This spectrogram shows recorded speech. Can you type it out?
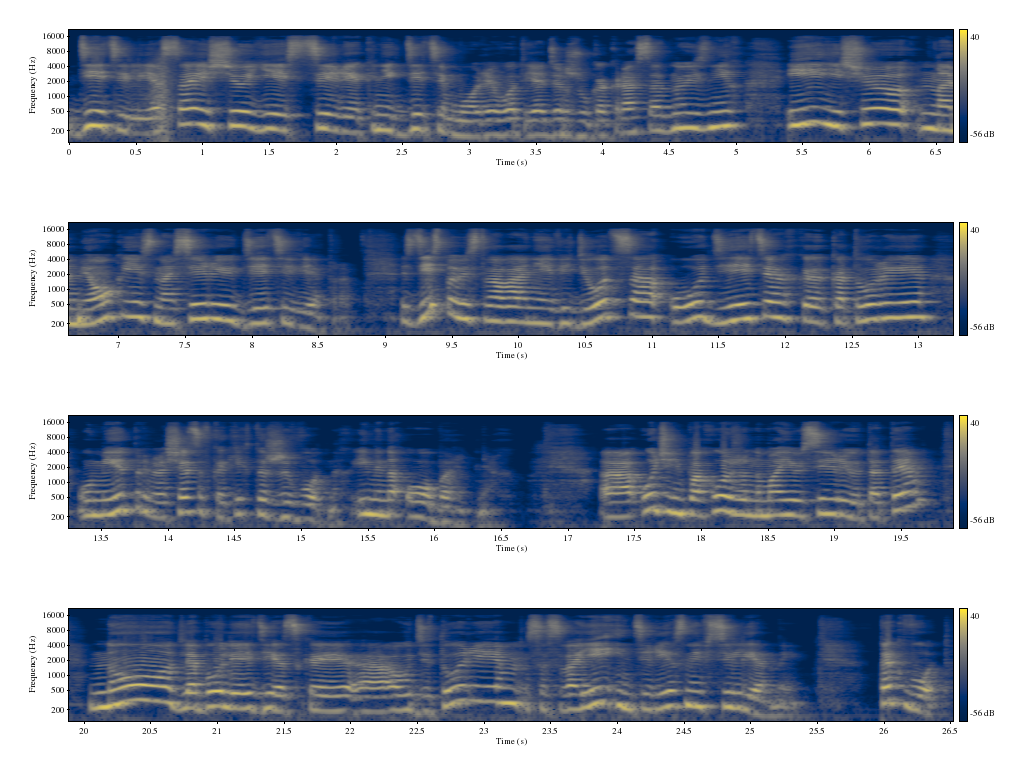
«Дети леса». Еще есть серия книг «Дети моря». Вот я держу как раз одну из них. И еще намек есть на серию «Дети ветра». Здесь повествование ведется о детях, которые умеют превращаться в каких-то животных, именно оборотнях. А, очень похоже на мою серию «Тотем», но для более детской а, аудитории со своей интересной вселенной. Так вот,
